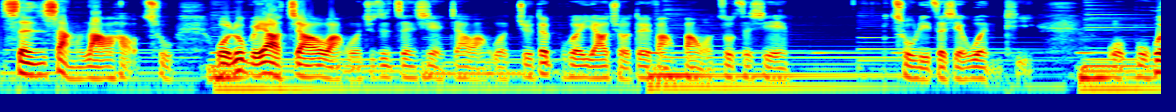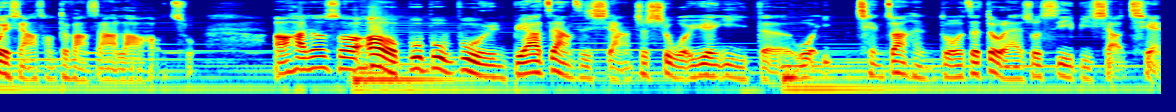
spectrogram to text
身上捞好处。我如果要交往，我就是真心的交往，我绝对不会要求对方帮我做这些。”处理这些问题，我不会想要从对方身上捞好处。然后他就说：“哦，不不不，你不要这样子想，这是我愿意的。我钱赚很多，这对我来说是一笔小钱，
